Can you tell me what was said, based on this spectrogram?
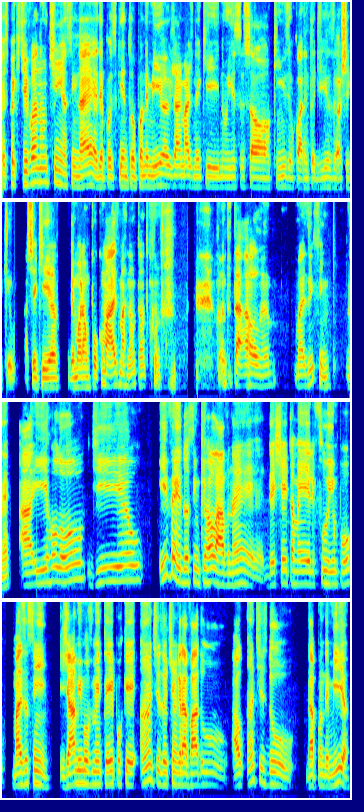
perspectiva não tinha, assim, né? Depois que entrou a pandemia, eu já imaginei que não ia ser só 15 ou 40 dias. Eu achei que, eu, achei que ia demorar um pouco mais, mas não tanto quanto, quanto tá rolando. Mas enfim, né? Aí rolou de eu ir vendo, assim, o que rolava, né? Deixei também ele fluir um pouco, mas assim, já me movimentei porque antes eu tinha gravado, antes do, da pandemia,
